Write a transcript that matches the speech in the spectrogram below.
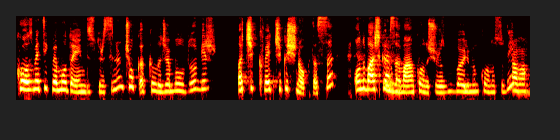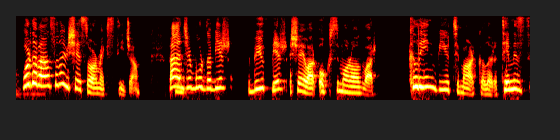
kozmetik ve moda endüstrisinin çok akıllıca bulduğu bir açık ve çıkış noktası. Onu başka bir zaman konuşuruz. Bu bölümün konusu değil. Tamam. Burada ben sana bir şey sormak isteyeceğim. Bence Hı. burada bir büyük bir şey var, oksimoron var. Clean beauty markaları, temiz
